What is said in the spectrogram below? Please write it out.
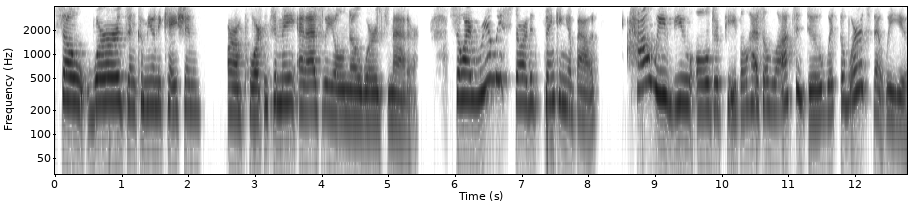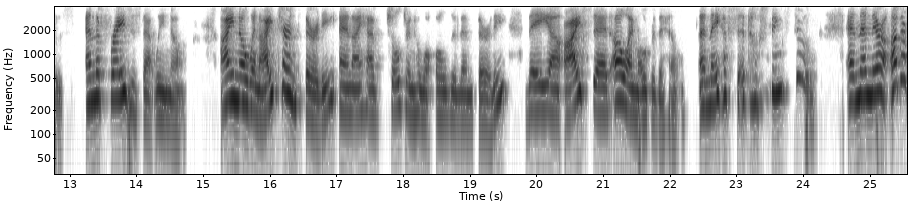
So, words and communication are important to me. And as we all know, words matter. So, I really started thinking about how we view older people has a lot to do with the words that we use and the phrases that we know. I know when I turned 30 and I have children who are older than 30, they uh, I said, "Oh, I'm over the hill." And they have said those things too. And then there are other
